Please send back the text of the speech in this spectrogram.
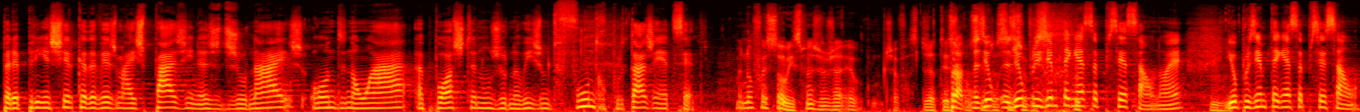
para preencher cada vez mais páginas de jornais onde não há aposta num jornalismo de fundo, reportagem, etc. Mas não foi só isso, mas eu já, eu já, faço, já tenho Pronto, mas eu, eu, por exemplo, tenho essa percepção, não é? Uhum. Eu, por exemplo, tenho essa percepção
